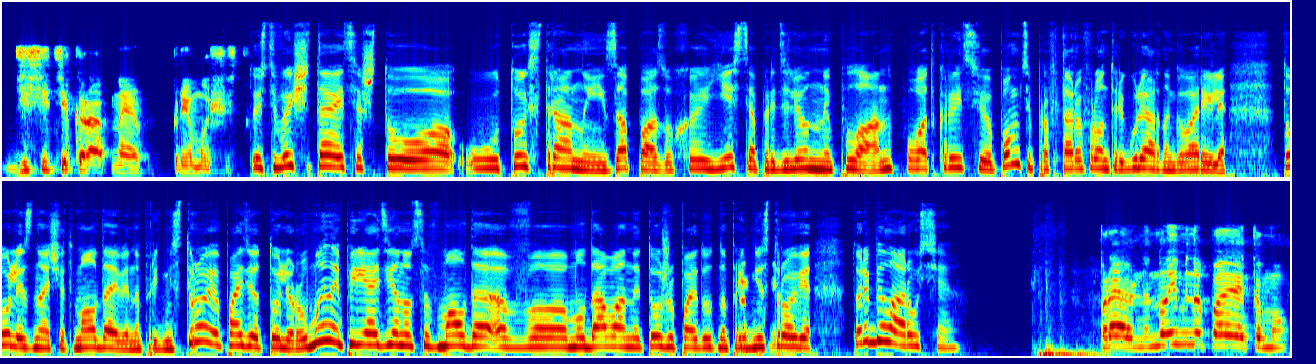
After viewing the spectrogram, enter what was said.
десятикратное преимущество. То есть вы считаете, что у той страны за пазухой есть определенный план по открытию, помните, про второй фронт регулярно говорили, то ли, значит, Молдавия на Приднестровье пойдет, то ли румыны переоденутся в, Молда... в молдаваны тоже пойдут на Приднестровье, то ли Белоруссия? Правильно, но именно поэтому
